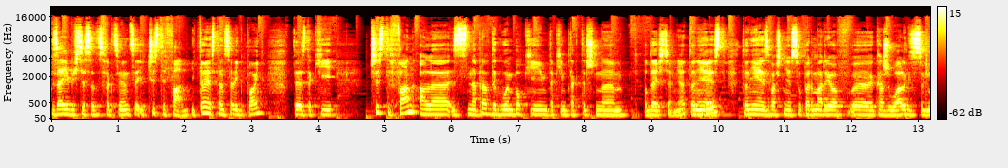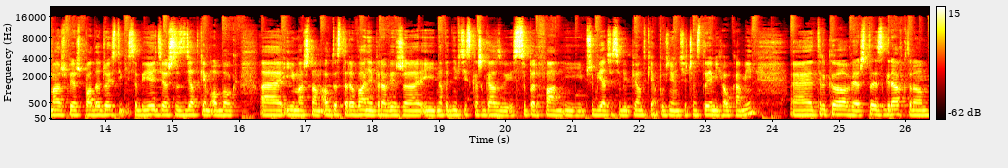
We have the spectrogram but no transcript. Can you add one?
zajebiście satysfakcjonujące i czysty fan. I to jest ten selling point, to jest taki czysty fan, ale z naprawdę głębokim, takim taktycznym podejściem, nie? To nie, mhm. jest, to nie jest właśnie Super Mario e, casual, gdzie sobie masz, wiesz, pada joystick i sobie jedziesz z dziadkiem obok e, i masz tam autosterowanie prawie, że i nawet nie wciskasz gazu, jest super fan i przybijacie sobie piątki, a później on cię częstuje michałkami. E, tylko, wiesz, to jest gra, w którą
